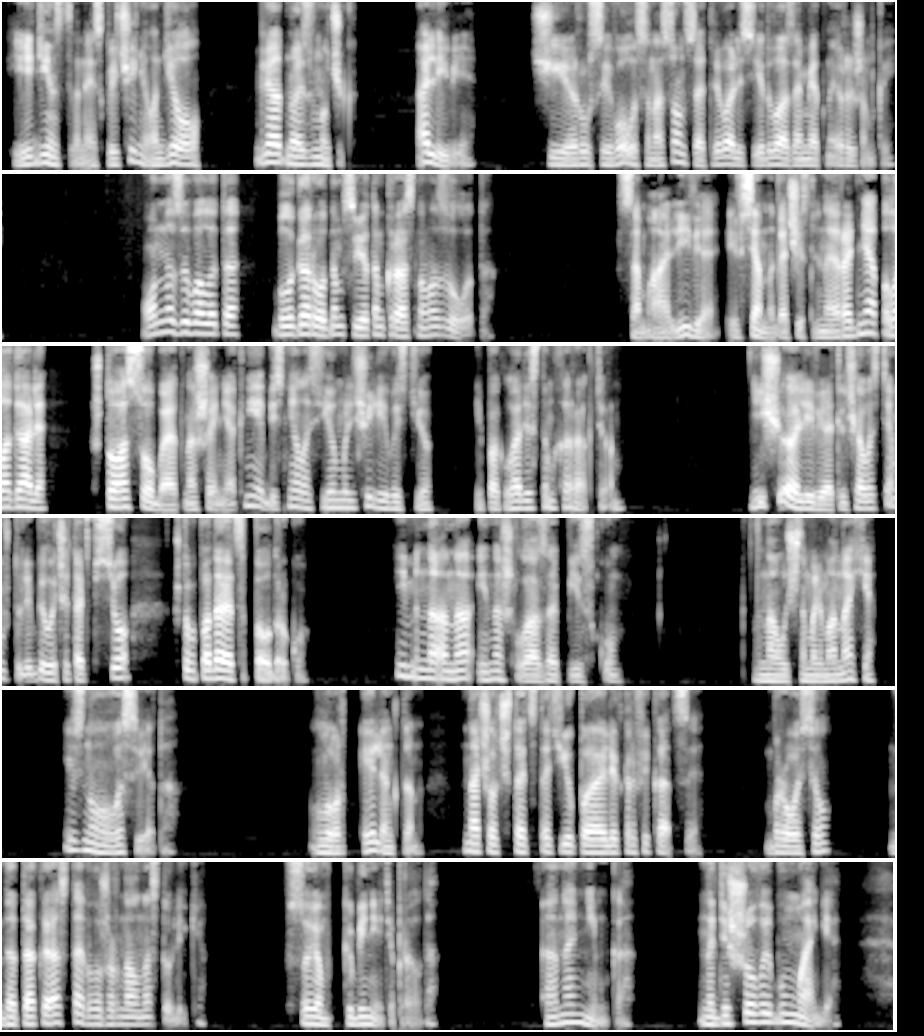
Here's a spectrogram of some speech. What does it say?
Единственное исключение он делал для одной из внучек — Оливии, чьи русые волосы на солнце отливались едва заметной рыженкой. Он называл это благородным цветом красного золота. Сама Оливия и вся многочисленная родня полагали, что особое отношение к ней объяснялось ее молчаливостью и покладистым характером. Еще Оливия отличалась тем, что любила читать все, что попадается под руку. Именно она и нашла записку в научном альманахе из Нового Света. Лорд Эллингтон — начал читать статью по электрификации. Бросил, да так и оставил журнал на столике. В своем кабинете, правда. Анонимка. На дешевой бумаге.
